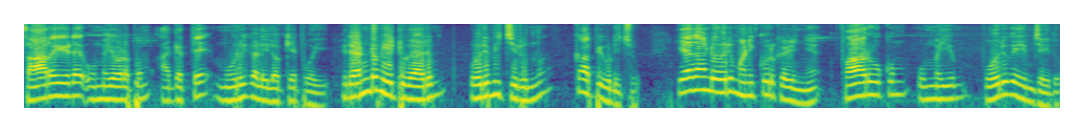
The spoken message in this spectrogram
സാറയുടെ ഉമ്മയോടൊപ്പം അകത്തെ മുറികളിലൊക്കെ പോയി. രണ്ടു വീട്ടുകാരും ഒരുമിച്ചിരുന്ന് കാപ്പി കുടിച്ചു. ഏതാണ്ട് ഒരു മണിക്കൂർ കഴിഞ്ഞ് ഫാറൂഖും ഉമ്മയും പോരുകയും ചെയ്തു.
